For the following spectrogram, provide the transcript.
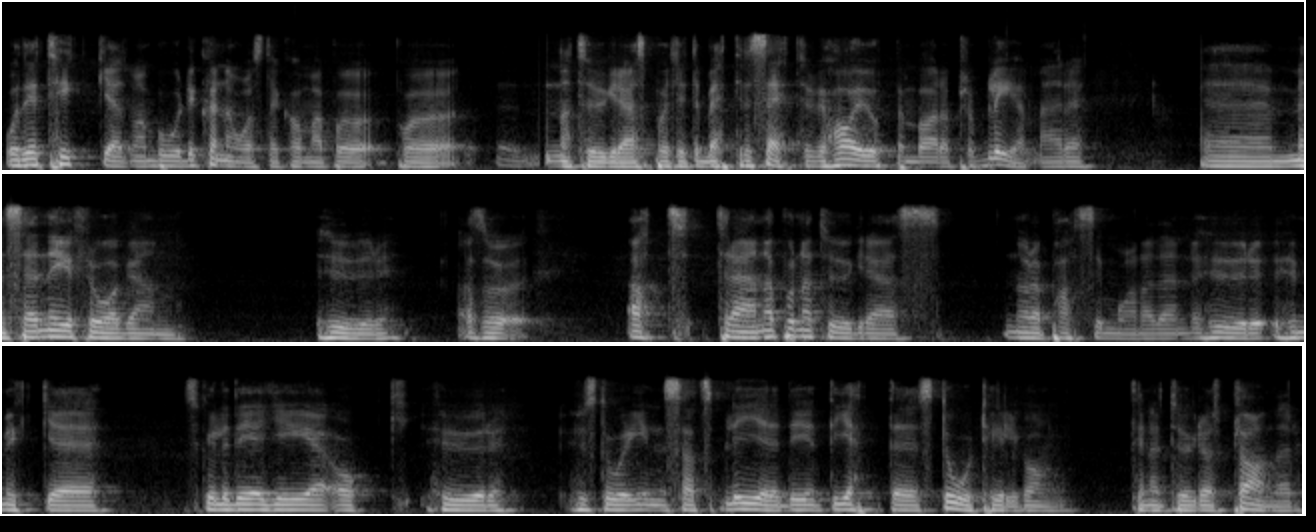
Och det tycker jag att man borde kunna åstadkomma på, på eh, naturgräs på ett lite bättre sätt. För vi har ju uppenbara problem med det. Eh, men sen är ju frågan hur, alltså att träna på naturgräs några pass i månaden, hur, hur mycket skulle det ge och hur, hur stor insats blir det? Det är inte jättestor tillgång till naturgräsplaner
